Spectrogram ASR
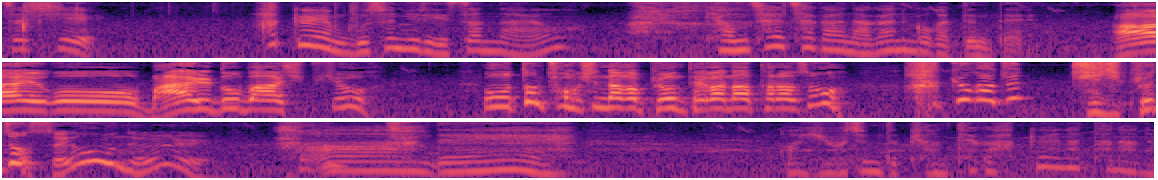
아저씨, 학교에 무슨 일이 있었나요? 경찰차가 나가는 것 같던데. 아이고, 말도 마십시오. 어떤 정신 나간 변태가 나타나서 학교가 아주 뒤집혀졌어요, 오늘. 아, 네. 아, 요즘도 변태가 학교에 나타나나?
